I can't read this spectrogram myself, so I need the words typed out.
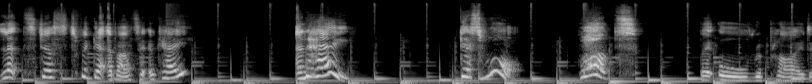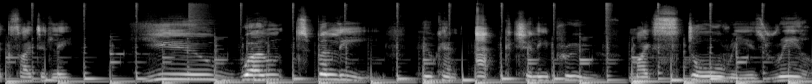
let's just forget about it, okay? And hey, guess what? What? They all replied excitedly. You won't believe who can actually prove my story is real.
